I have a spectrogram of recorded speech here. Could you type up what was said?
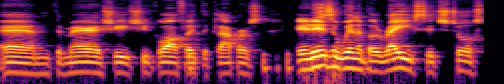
Um, the mare she she go off like the clappers. It is a winnable race. It's just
